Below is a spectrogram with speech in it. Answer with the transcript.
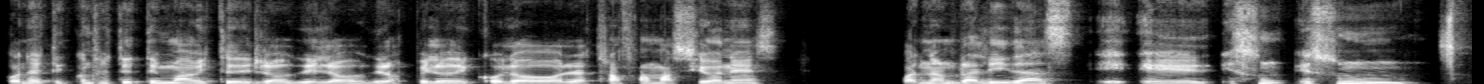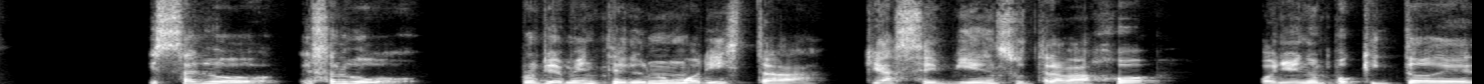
con este, con este tema, viste, de, lo, de, lo, de los pelos de color, las transformaciones, cuando en realidad eh, eh, es un, es un es algo, es algo propiamente de un humorista que hace bien su trabajo poniendo un poquito de,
